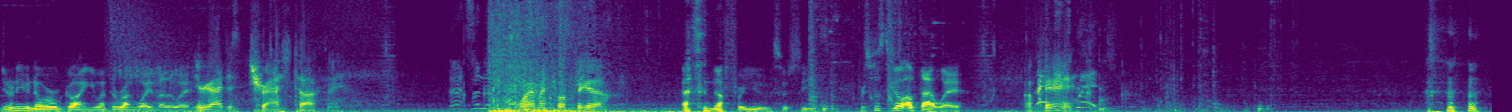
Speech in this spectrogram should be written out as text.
You don't even know where we're going. You went the wrong way, by the way. Your guy just trash talked me. That's enough. Where am I supposed to go? That's enough for you. Switch seats. We're supposed to go up that way. Okay. Switch.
